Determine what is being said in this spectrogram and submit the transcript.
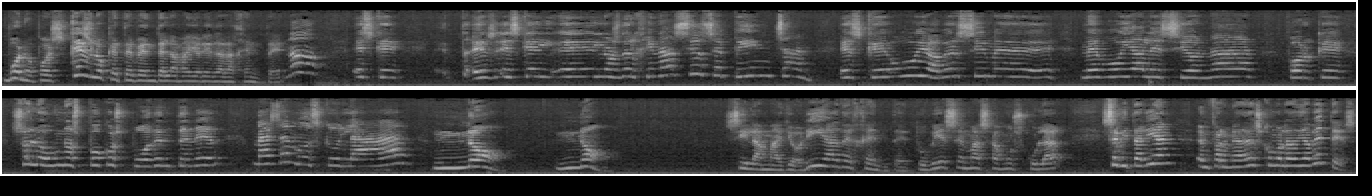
Bueno, pues, ¿qué es lo que te vende la mayoría de la gente? No, es que es, que eh, los del gimnasio se pinchan. Es que, uy, a ver si me, me voy a lesionar. Porque solo unos pocos pueden tener masa muscular. No, no. Si la mayoría de gente tuviese masa muscular, se evitarían enfermedades como la diabetes.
